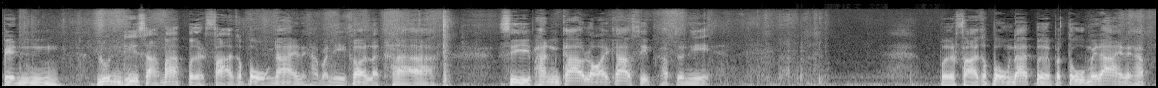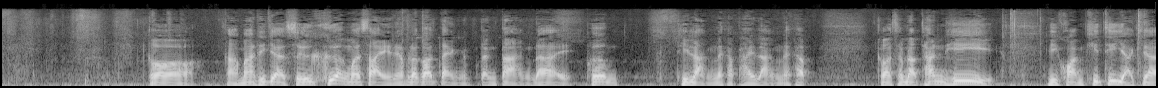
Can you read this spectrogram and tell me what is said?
เป็น รุ่นที่สามารถเปิดฝากระโปรงได้นะครับ อันนี้ก็ราคา 4,990 ครับตัวนี้ เปิดฝากระโปรงได้เปิดประตูไม่ได้นะครับ ก็สามารถที่จะซื้อเครื่องมาใส่นะครับ แล้วก็แต่งต่างๆได้เพิ่มทีหลังนะครับภายหลังนะครับ ก็สำหรับท่านที่มีความคิดที่อยากจะ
